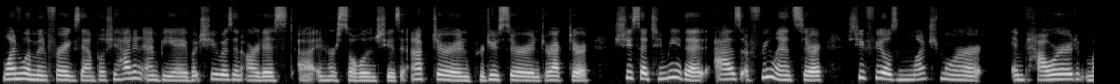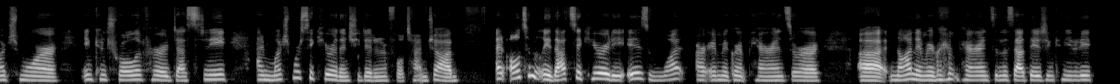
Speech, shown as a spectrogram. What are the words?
One woman, for example, she had an MBA, but she was an artist uh, in her soul and she is an actor and producer and director. She said to me that as a freelancer, she feels much more empowered, much more in control of her destiny, and much more secure than she did in a full time job. And ultimately, that security is what our immigrant parents or our uh, non immigrant parents in the South Asian community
